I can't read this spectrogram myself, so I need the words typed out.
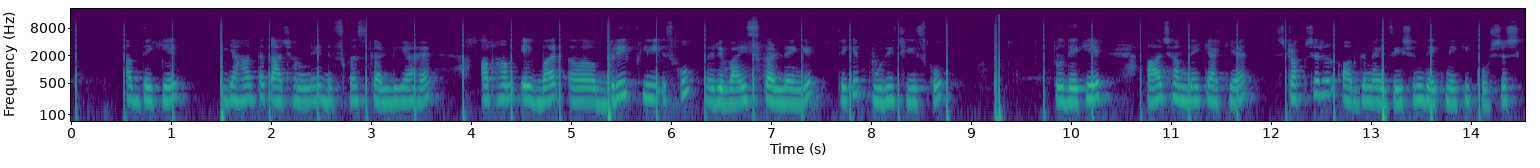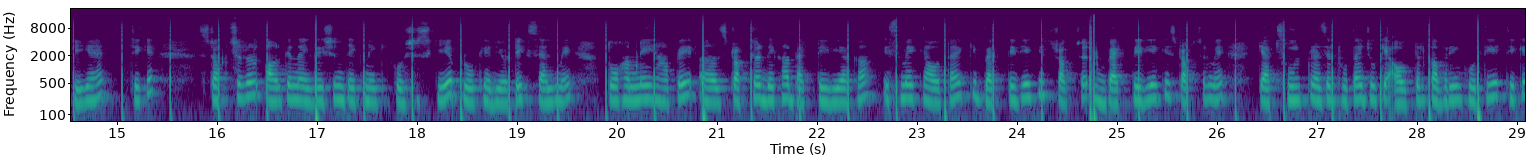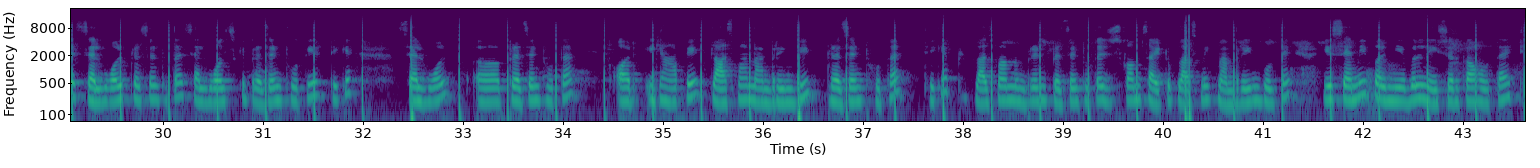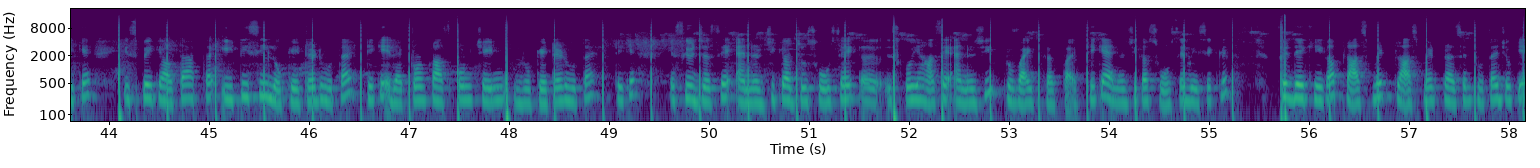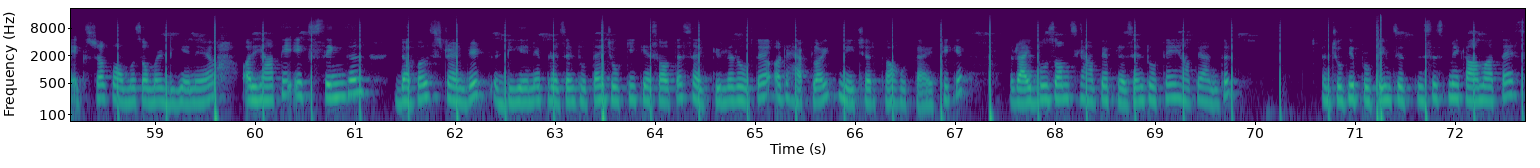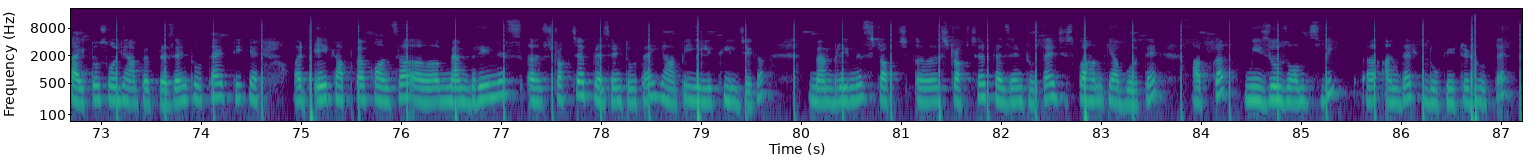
अब देखिए यहाँ तक आज हमने डिस्कस कर लिया है. अब हम एक बार ब्रीफली इसको रिवाइज कर लेंगे. ठीक है, पूरी चीज़ को। तो देखिए, आज हमने क्या किया है? स्ट्रक्चरल ऑर्गेनाइजेशन देखने की कोशिश की है, ठीक है? स्ट्रक्चरल ऑर्गेनाइजेशन देखने की कोशिश की है प्रोकैरियोटिक सेल में। तो हमने यहाँ पे स्ट्रक्चर देखा बैक्टीरिया का। इसमें क्या होता है कि बैक्टीरिया की स्ट्रक्चर बैक्टीरिया के स्ट्रक्चर में कैप्सूल प्रेजेंट होता है, जो कि आउटर कवरिंग होती है, ठीक है? सेल वॉल प्रेजेंट होता है सेल वॉल्स की प्रेजेंट होती है, ठीक है? सेल वॉल प्रेजेंट होता है। और यहाँ पे प्लाज्मा मेम्ब्रेन भी प्रेजेंट होता है। ठीक है, प्लाज्मा मेम्ब्रेन प्रेजेंट होता है, जिसको हम साइटोप्लाज्मिक मेम्ब्रेन बोलते हैं। ये सेमी परमिएबल नेचर का होता है, ठीक है। इस पर क्या होता है, आपका ईटीसी लोकेटेड होता है, ठीक है। इलेक्ट्रॉन ट्रांसपोर्ट चेन लोकेटेड होता है, ठीक है। इसकी वजह से एनर्जी का जो सोर्स है इसको यहाँ से एनर्जी प्रोवाइड करता है ठीक है। एनर्जी का सोर्स है बेसिकली फिर देखिएगा प्लास्मेट प्लास्मेट प्रेजेंट होता है, जो कि एक्स्ट्रा क्रोमोसोमल डीएनए है और यहाँ पे एक single double standard DNA present होता है, जो कि कैसा होता है सर्कुलर होता है और हैप्लॉइड नेचर का होता है, ठीक है। राइबोसोम्स यहाँ पे प्रेजेंट होते हैं यहाँ पे अंदर जो कि प्रोटीन सिंथेसिस में काम आता है साइटोसोल यहाँ पे प्रेजेंट होता है ठीक है? और एक आपका कौन सा मेम्ब्रेनस स्ट्रक्चर प्रेजेंट होता है यहाँ पे ये लिख लीजिएगा मेम्ब्रेनस स्ट्रक्चर प्रेजेंट होता है जिसको हम क्या बोलते हैं? आपका मीजोजोम्स भी uh, अंदर लोकेटेड होता है।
